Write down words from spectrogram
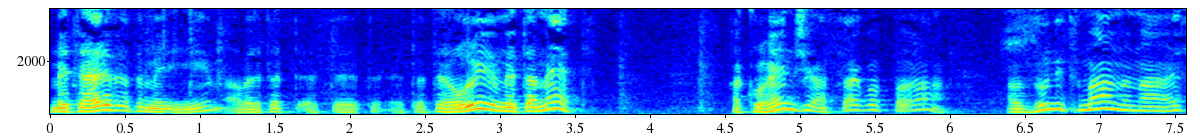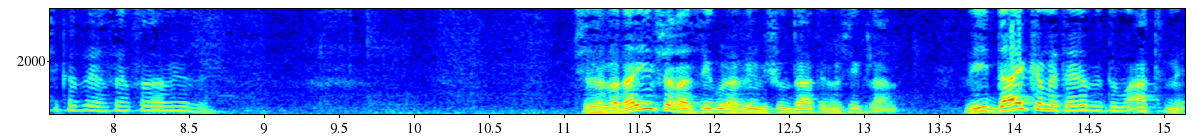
מטהרת את הטמאים, אבל את, את, את, את, הטהורים מטמאת. הכהן שעסק בפרה, אז הוא נטמע מהעסק הזה, איך זה אפשר להבין את זה? שזה ודאי אי אפשר להשיג ולהבין משום דעת אנושי כלל. והיא די כמתארת בטומאת מת,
